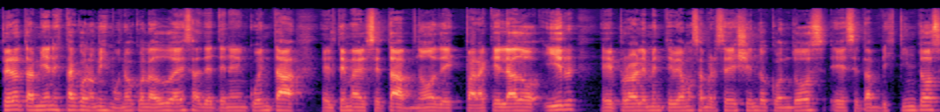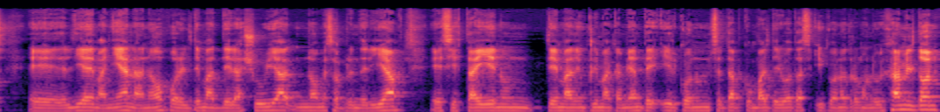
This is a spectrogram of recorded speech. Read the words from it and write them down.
pero también está con lo mismo, ¿no? Con la duda esa de tener en cuenta el tema del setup, ¿no? De para qué lado ir. Eh, probablemente veamos a Mercedes yendo con dos eh, setups distintos eh, el día de mañana, ¿no? Por el tema de la lluvia, no me sorprendería si está ahí en tema de un clima cambiante, ir con un setup con Valtteri Bottas y con otro con Lewis Hamilton.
